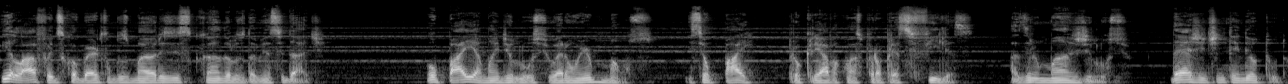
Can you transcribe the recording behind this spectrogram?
E lá foi descoberto um dos maiores escândalos da minha cidade. O pai e a mãe de Lúcio eram irmãos, e seu pai procriava com as próprias filhas, as irmãs de Lúcio. Daí a gente entendeu tudo.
